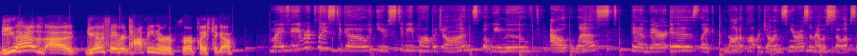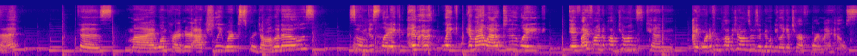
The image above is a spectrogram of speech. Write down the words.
do you have uh, do you have a favorite topping or, or a place to go? My favorite place to go used to be Papa John's, but we moved out west, and there is like not a Papa John's near us, and I was so upset because my one partner actually works for Domino's. So I'm just like, am, am- like, am I allowed to like, if I find a Papa John's, can I order from Papa John's, or is there gonna be like a turf war in my house?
